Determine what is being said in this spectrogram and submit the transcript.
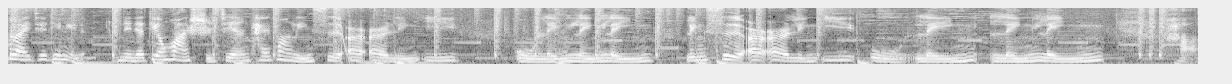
来接听你的你的电话时间，开放零四二二零一五零零零零四二二零一五零零零。好，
